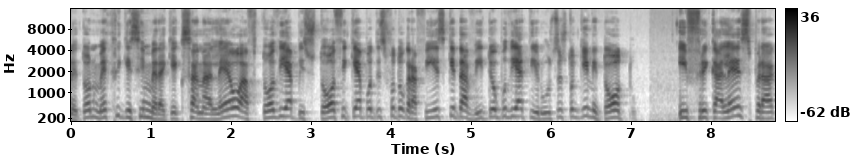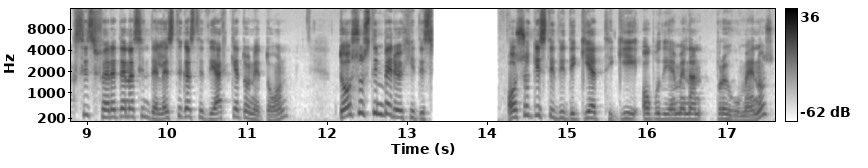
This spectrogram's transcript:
ετών μέχρι και σήμερα. Και ξαναλέω, αυτό διαπιστώθηκε από τις φωτογραφίες και τα βίντεο που διατηρούσε στο κινητό του. Οι φρικαλές πράξεις φέρεται να συντελέστηκαν στη διάρκεια των ετών τόσο στην περιοχή της όσο και στη Δυτική Αττική όπου διέμεναν προηγουμένως,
